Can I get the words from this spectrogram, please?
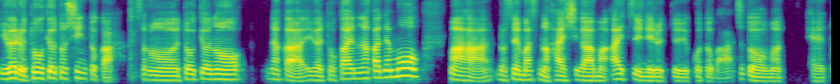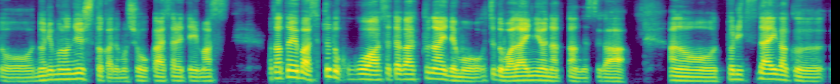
いわゆる東京都心とか、その東京の中、いわゆる都会の中でも、まあ、路線バスの廃止がまあ相次いでいるということが、ちょっと、まあ、えっ、ー、と、乗り物ニュースとかでも紹介されています。例えば、ちょっとここは世田谷区内でもちょっと話題にはなったんですが、あの、都立大学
